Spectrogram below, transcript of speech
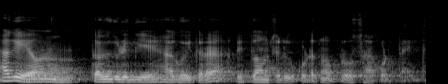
ಹಾಗೆ ಅವನು ಕವಿಗಳಿಗೆ ಹಾಗೂ ಇತರ ವಿದ್ವಾಂಸರಿಗೂ ಕೂಡ ತುಂಬ ಪ್ರೋತ್ಸಾಹ ಕೊಡ್ತಾ ಇದ್ದ.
